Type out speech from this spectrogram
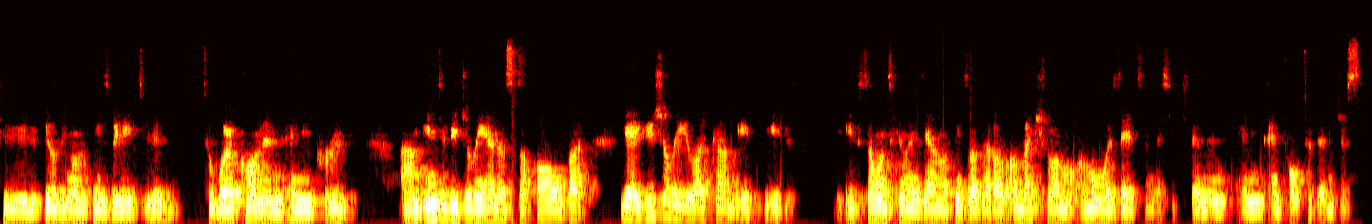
to building on the things we need to to work on and, and improve um, individually and as a whole. But yeah, usually like um, if, if if someone's feeling down or things like that, I'll, I'll make sure I'm, I'm always there to message them and, and, and talk to them just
